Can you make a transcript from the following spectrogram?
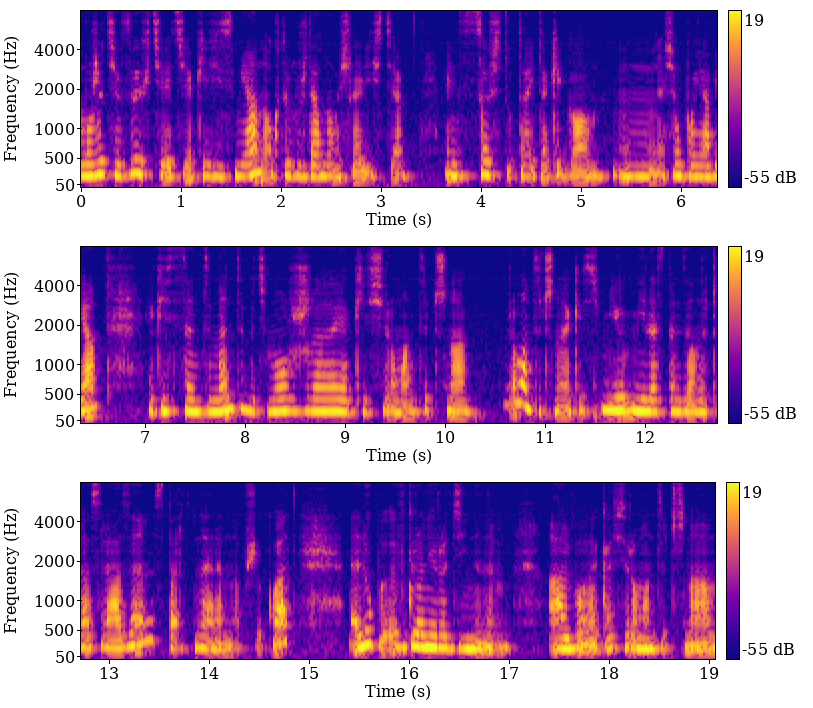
Możecie wy chcieć jakichś zmian, o których już dawno myśleliście. Więc coś tutaj takiego mm, się pojawia. Jakieś sentymenty, być może jakieś romantyczna romantyczne, jakiś mile spędzony czas razem z partnerem na przykład, e, lub w gronie rodzinnym, albo jakaś romantyczna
